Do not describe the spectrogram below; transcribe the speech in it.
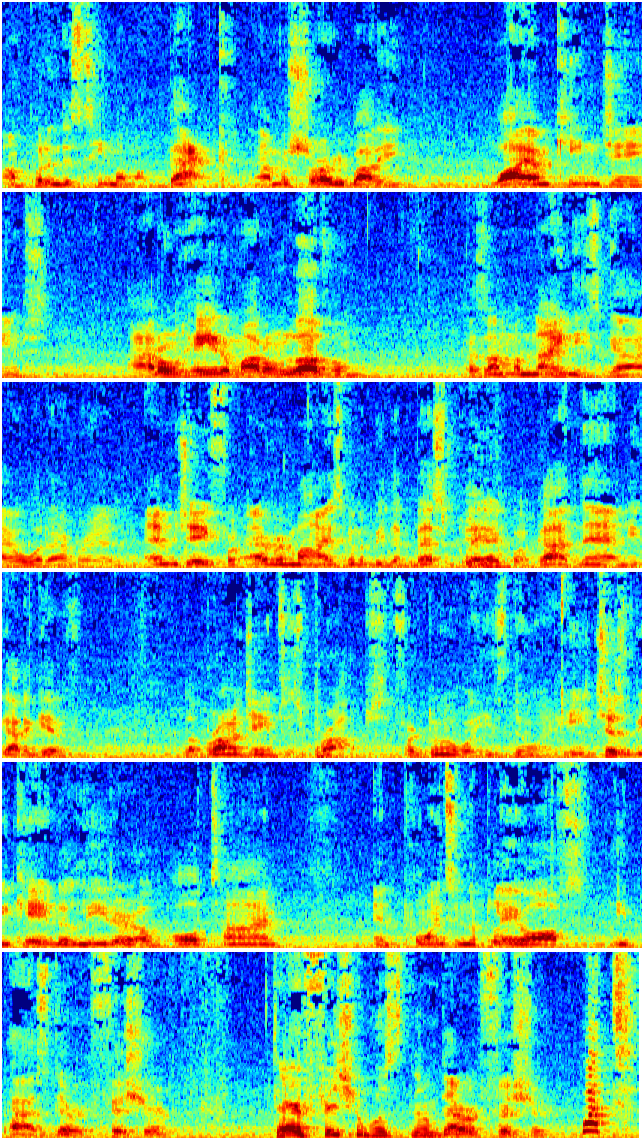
I'm putting this team on my back. And I'm gonna show everybody why I'm King James. I don't hate him. I don't love him because I'm a '90s guy or whatever. And MJ forever in my eyes gonna be the best player. Yeah. But goddamn, you got to give LeBron James his props for doing what he's doing. He just became the leader of all time in points in the playoffs. He passed Derek Fisher. Derek Fisher was number Derek Fisher. what?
